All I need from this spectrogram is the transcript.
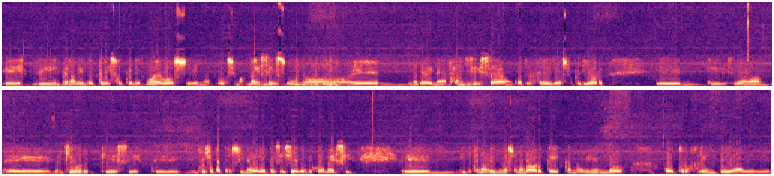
este, están habiendo tres hoteles nuevos en los próximos meses, uno de una cadena francesa, un cuatro estrellas superior, que se llama eh, Mercure, que es este, incluso patrocinador del PSG, donde juega Messi. Eh, y están abriendo en la zona norte, están abriendo otro frente al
